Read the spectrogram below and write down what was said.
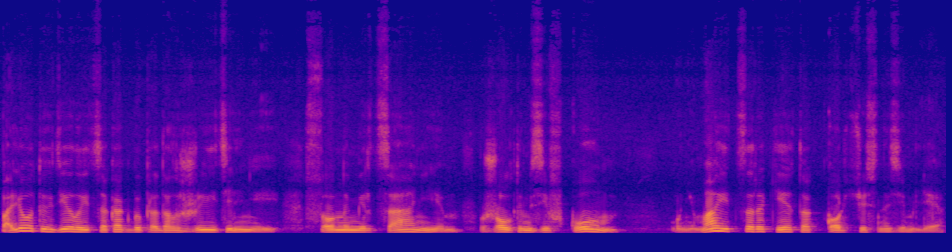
Полет их делается как бы продолжительней, сонным мерцанием, желтым зевком. Унимается ракета, корчась на земле.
